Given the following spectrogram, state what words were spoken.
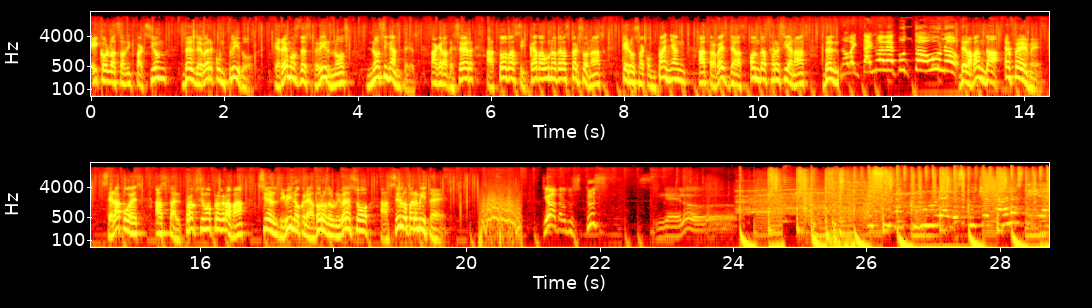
Y con la satisfacción del deber cumplido, queremos despedirnos, no sin antes agradecer a todas y cada una de las personas que nos acompañan a través de las ondas hercianas del 99.1 de la banda FM. Será pues hasta el próximo programa, si el divino creador del universo así lo permite. Llévatelo tus tus. Síguelo. Lo escucho todos los días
